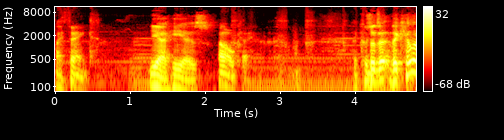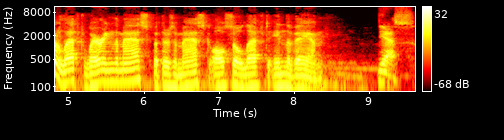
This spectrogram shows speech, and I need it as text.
I think. Yeah, he is. Oh, okay. So the, the killer left wearing the mask, but there's a mask also left in the van. yes.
